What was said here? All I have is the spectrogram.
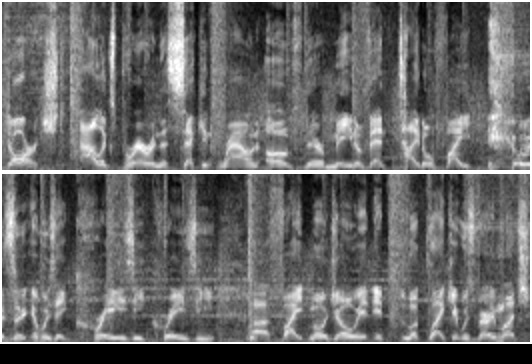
starched Alex Pereira in the second round of their main event title fight. It was a, it was a crazy, crazy uh, fight, Mojo. It, it looked like it was very much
